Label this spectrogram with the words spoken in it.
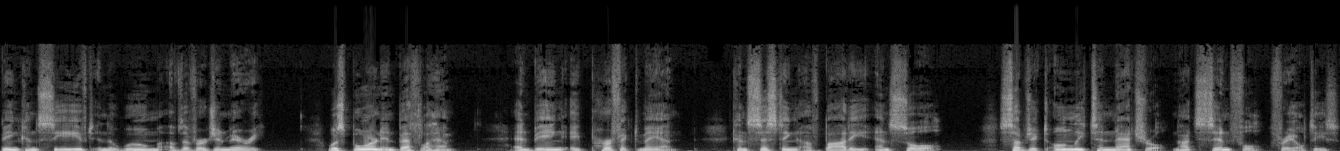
being conceived in the womb of the Virgin Mary, was born in Bethlehem, and being a perfect man, consisting of body and soul, subject only to natural, not sinful frailties,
